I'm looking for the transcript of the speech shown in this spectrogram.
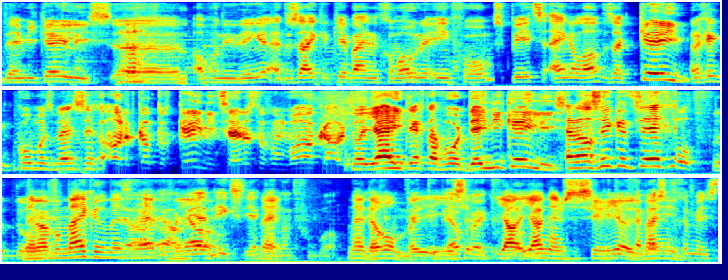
Demi Kelis, eh, al van die dingen. En toen zei ik een keer bij een gewone inform, Spits, Engeland, toen zei ik Kane. En dan ging comments mensen zeggen, oh dat kan toch Kane niet zijn, dat is toch een walkout. Terwijl jij zegt daarvoor Demi Kelis. En als ik het zeg, godverdomme. Nee, maar van mij kunnen mensen ja, het hebben. ja, van jou. jij niks, jij nee. kent aan het voetbal. nee, daarom. Ik, ik, Je- ik, elke je- week jou, voetbal. jou nemen ze Ik serieus. heb geen wedstrijd niet. gemist,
